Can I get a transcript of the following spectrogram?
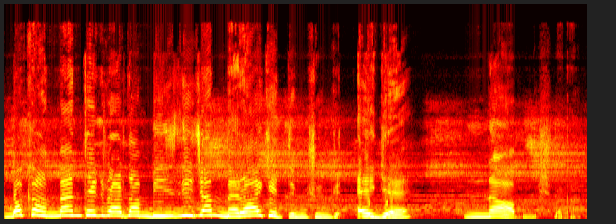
Bakın ben tekrardan bir izleyeceğim merak ettim çünkü Ege ne yapmış bakın.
